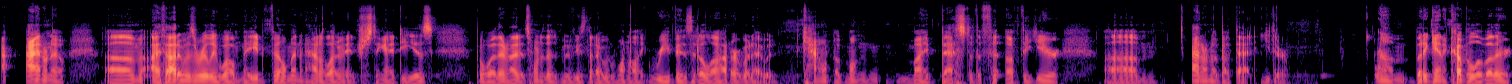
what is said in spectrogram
I, I, don't know. Um, I thought it was a really well made film and it had a lot of interesting ideas, but whether or not it's one of those movies that I would want to like revisit a lot or what I would count among my best of the of the year, um, I don't know about that either. Um, but again, a couple of other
